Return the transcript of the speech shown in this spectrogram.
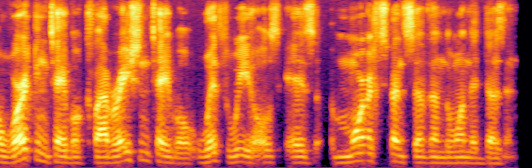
a working table, collaboration table with wheels is more expensive than the one that doesn't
